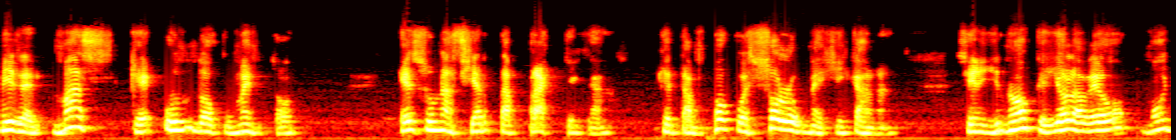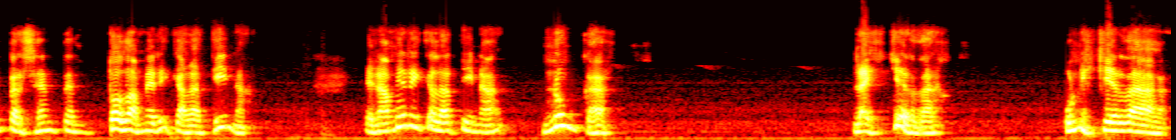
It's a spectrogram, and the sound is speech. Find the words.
Miren, más que un documento, es una cierta práctica que tampoco es solo mexicana, sino que yo la veo muy presente en toda América Latina. En América Latina nunca la izquierda, una izquierda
